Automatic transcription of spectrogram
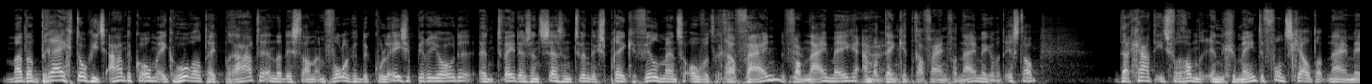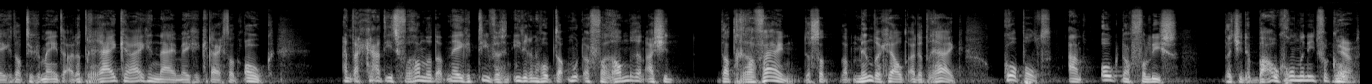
Maar dat dreigt toch iets aan te komen. Ik hoor altijd praten en dat is dan een volgende collegeperiode. In 2026 spreken veel mensen over het ravijn van Nijmegen. En wat denk je het ravijn van Nijmegen? Wat is dat? Daar gaat iets veranderen in de gemeentefonds. Geld dat Nijmegen, dat de gemeente uit het Rijk krijgen. Nijmegen krijgt dat ook. En daar gaat iets veranderen dat negatief is. En iedereen hoopt dat moet nog veranderen. En als je dat ravijn, dus dat, dat minder geld uit het Rijk, koppelt aan ook nog verlies, dat je de bouwgronden niet verkoopt.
